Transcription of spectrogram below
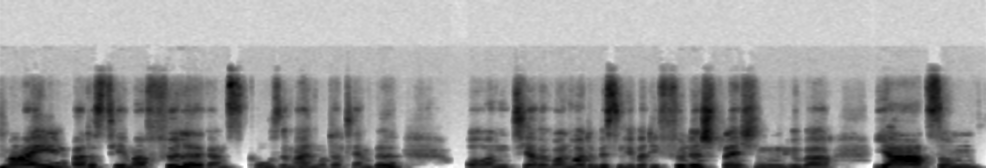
Mai war das Thema Fülle ganz groß im Allmuttertempel. Und ja, wir wollen heute ein bisschen über die Fülle sprechen, über Ja zum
